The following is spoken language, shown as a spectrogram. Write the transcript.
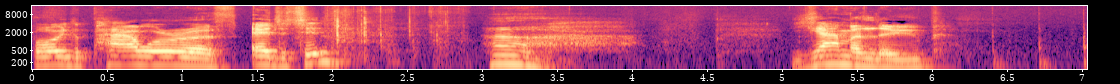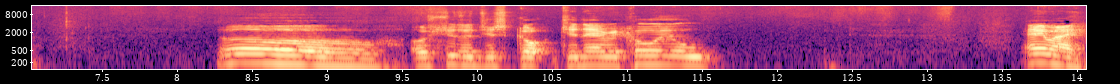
by the power of editing, Yamalube. Oh, I should have just got generic oil. Anyway,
